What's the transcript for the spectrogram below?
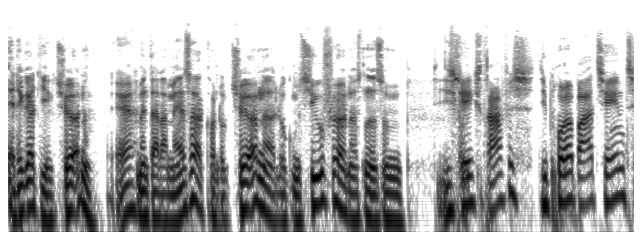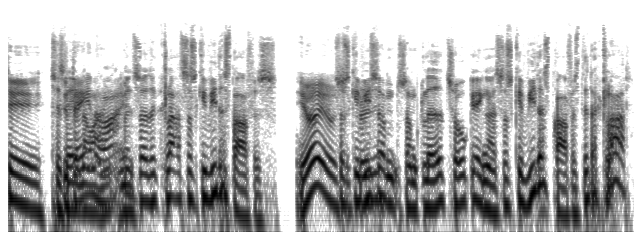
Ja, det gør direktørerne. Ja. Men der er der masser af konduktørerne og lokomotivførerne og sådan noget, som De skal ikke straffes. De prøver bare at tjene til, til, til dagen og vejen. Men så er det klart, så skal vi da straffes. Jo, jo, Så skal vi som, som glade toggængere, så skal vi da straffes. Det er da klart.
